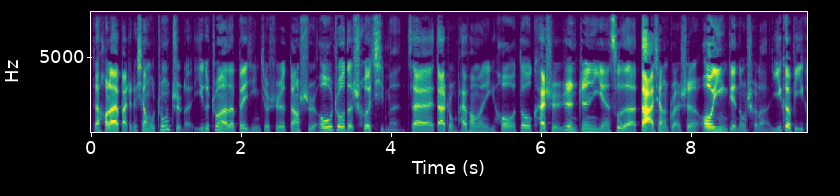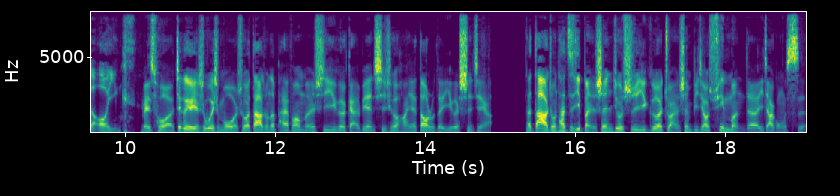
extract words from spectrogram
但后来把这个项目终止了。一个重要的背景就是，当时欧洲的车企们在大众排放门以后，都开始认真严肃的大象转身 all in 电动车了，一个比一个 all in。没错，这个也是为什么我说大众的排放门是一个改变汽车行业道路的一个事件啊。那大众它自己本身就是一个转身比较迅猛的一家公司。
